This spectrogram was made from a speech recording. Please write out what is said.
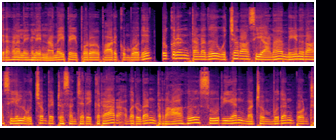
கிரகநிலைகளின் அமைப்பை பார்க்கும்போது சுக்கரன் தனது உச்சராசியான மீனராசியில் உச்சம் பெற்று சஞ்சரிக்கிறார். அவருடன் ராகு சூரியன் மற்றும் புதன் போன்ற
